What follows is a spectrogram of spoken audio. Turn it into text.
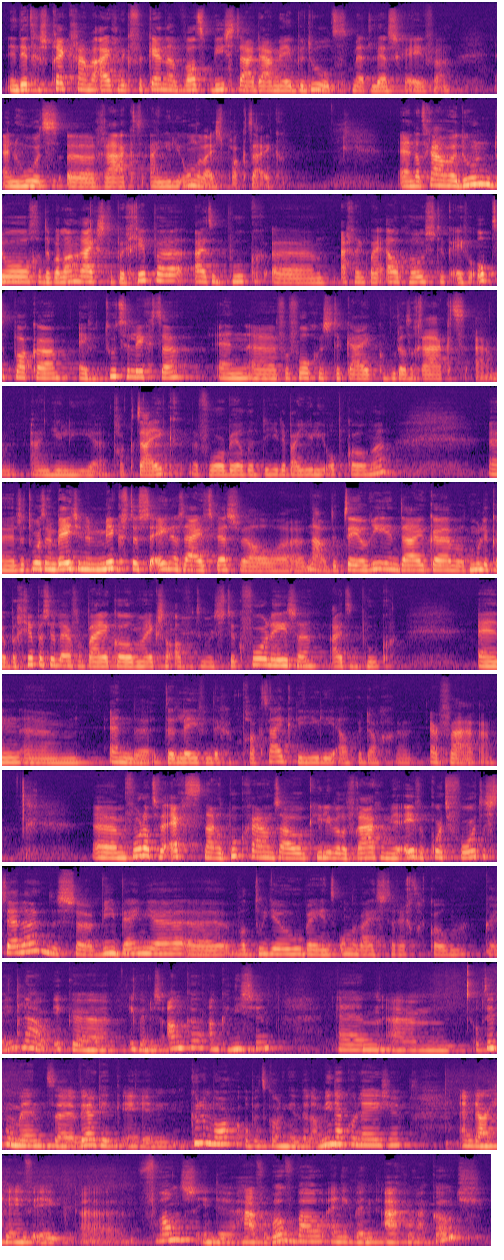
in dit gesprek gaan we eigenlijk verkennen wat Bista daarmee bedoelt met lesgeven. En hoe het raakt aan jullie onderwijspraktijk. En dat gaan we doen door de belangrijkste begrippen uit het boek uh, eigenlijk bij elk hoofdstuk even op te pakken, even toe te lichten. En vervolgens te kijken hoe dat raakt aan, aan jullie praktijk, de voorbeelden die er bij jullie opkomen. Uh, dus het wordt een beetje een mix tussen enerzijds best wel nou, de theorie induiken, wat moeilijke begrippen zullen er voorbij komen. Ik zal af en toe een stuk voorlezen uit het boek. En, um, en de, de levendige praktijk die jullie elke dag uh, ervaren. Um, voordat we echt naar het boek gaan, zou ik jullie willen vragen om je even kort voor te stellen. Dus uh, wie ben je, uh, wat doe je, hoe ben je in het onderwijs terechtgekomen? Oké, nou, ik, ik ben dus Anke, Anke Niesen. En um, op dit moment werk ik in Culemborg op het Koningin Wilhelmina College. En daar geef ik Frans in de haven bovenbouw en ik ben Agora coach.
